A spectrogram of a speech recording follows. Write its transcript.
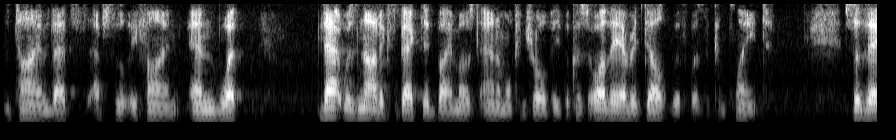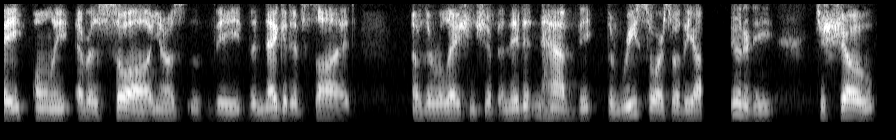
the time, that's absolutely fine. And what that was not expected by most animal control people because all they ever dealt with was the complaint. So they only ever saw, you know, the, the negative side of the relationship, and they didn't have the, the resource or the opportunity to show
